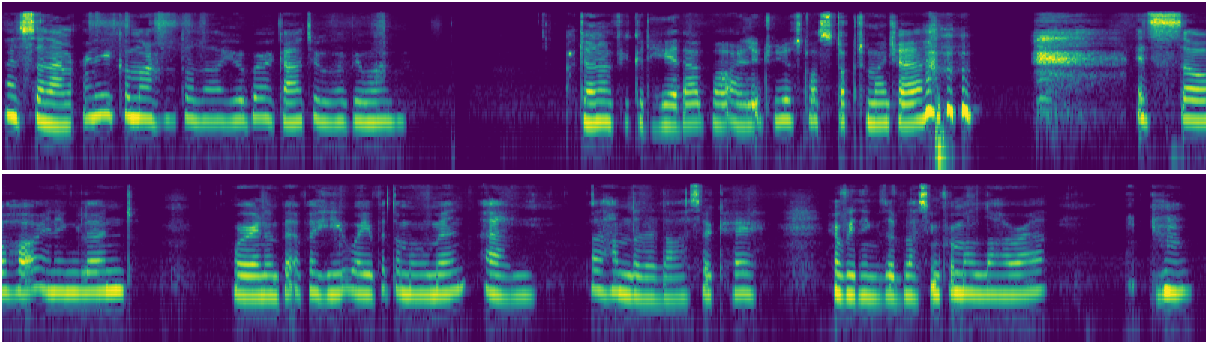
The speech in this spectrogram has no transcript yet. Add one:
Assalamu alaikum warahmatullahi wabarakatuh, everyone. I don't know if you could hear that, but I literally just got stuck to my chair. it's so hot in England. We're in a bit of a heat wave at the moment, um, and alhamdulillah, it's okay. Everything's a blessing from Allah, right?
